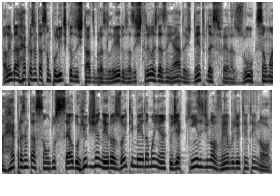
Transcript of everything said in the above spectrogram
Além da representação política dos estados brasileiros, as estrelas desenhadas dentro da esfera azul são uma representação do céu do Rio de Janeiro às 8 e meia da manhã, do dia 15 de novembro de 89.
